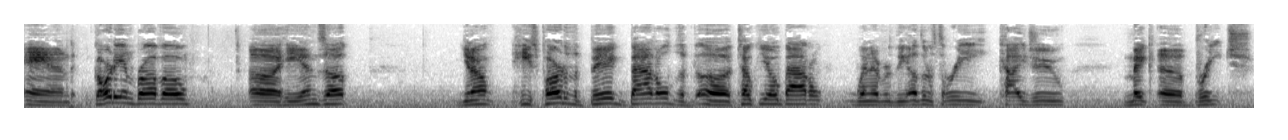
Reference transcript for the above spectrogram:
And Guardian Bravo, uh, he ends up, you know, he's part of the big battle, the uh, Tokyo battle, whenever the other three kaiju make a breach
